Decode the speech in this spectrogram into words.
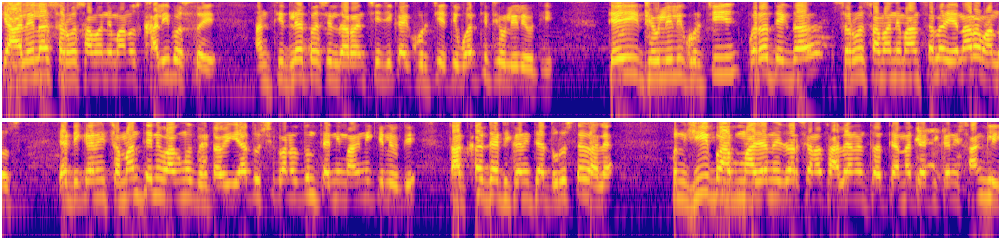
की आलेला सर्वसामान्य माणूस खाली बसतोय आणि तिथल्या तहसीलदारांची जी काही खुर्ची आहे ती वरती ठेवलेली होती. ते ठेवलेली खुर्ची परत एकदा सर्वसामान्य माणसाला येणारा माणूस या ठिकाणी समानतेने वागणूक भेटावी या दृष्टिकोनातून त्यांनी मागणी केली होती. तात्काळ त्या ठिकाणी त्या दुरुस्त्या झाल्या. पण ही बाब माझ्या निदर्शनास आल्यानंतर त्यांना त्या ठिकाणी सांगली.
